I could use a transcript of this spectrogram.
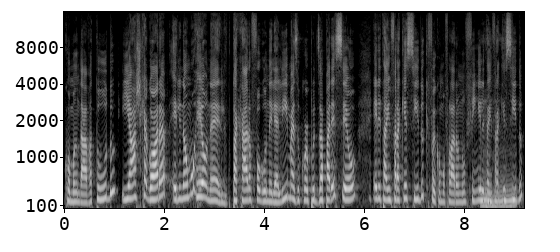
comandava tudo. E eu acho que agora ele não morreu, né? Ele tacaram fogo nele ali, mas o corpo desapareceu. Ele tá enfraquecido, que foi como falaram no fim, ele tá Uhum. enfraquecido,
